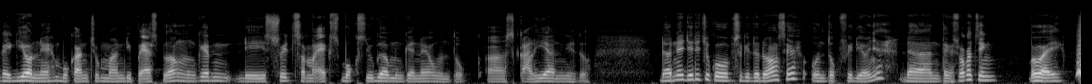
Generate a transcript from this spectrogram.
region ya bukan cuma di PS doang mungkin di Switch sama Xbox juga mungkin ya untuk uh, sekalian gitu. Dan ya jadi cukup segitu doang sih untuk videonya dan thanks for watching. Bye bye.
